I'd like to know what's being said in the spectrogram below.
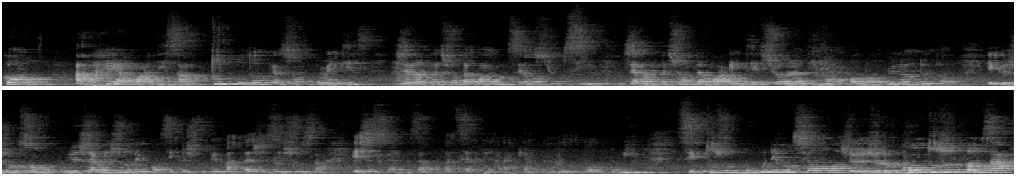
Quand, après avoir dit ça, toutes autant qu'elles sont, qu'on me disent j'ai l'impression d'avoir une séance du psy, j'ai l'impression d'avoir été sur un divan pendant une heure de temps et que je me sens beaucoup mieux. Jamais je n'aurais pensé que je pouvais partager ces choses-là et j'espère que ça pourra servir à quelqu'un d'autre. Donc oui, c'est toujours beaucoup d'émotions, je, je, le prends toujours comme ça.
